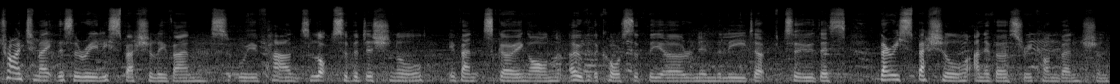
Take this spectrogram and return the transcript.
tried to make this a really special event. We've had lots of additional events going on over the course of the year and in the lead up to this very special anniversary convention.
